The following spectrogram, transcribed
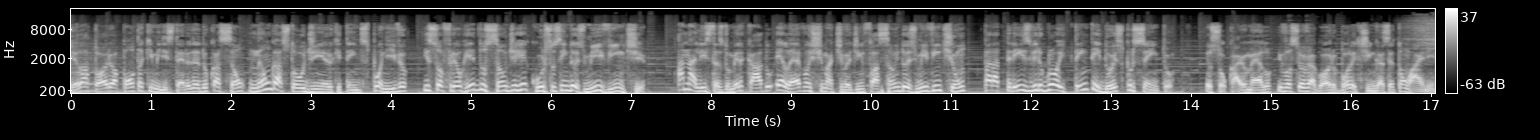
Relatório aponta que o Ministério da Educação não gastou o dinheiro que tem disponível e sofreu redução de recursos em 2020. Analistas do mercado elevam a estimativa de inflação em 2021 para 3,82%. Eu sou Caio Melo e você ouve agora o Boletim Gazeta Online.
